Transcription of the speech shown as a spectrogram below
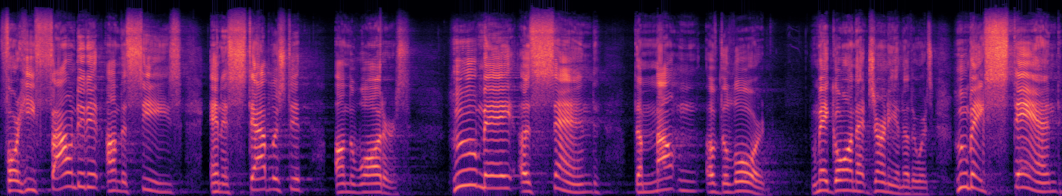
For he founded it on the seas and established it on the waters. Who may ascend the mountain of the Lord? Who may go on that journey, in other words? Who may stand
